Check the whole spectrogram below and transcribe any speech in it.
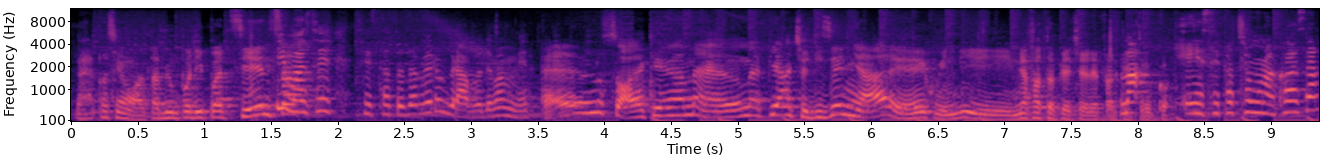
Beh, la prossima volta abbi un po' di pazienza. Sì, ma sei, sei stato davvero bravo, devo ammettere. Eh, lo so, è che a me, a me piace disegnare e quindi mi ha fatto piacere farti Ma il trucco. e se facciamo una cosa?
